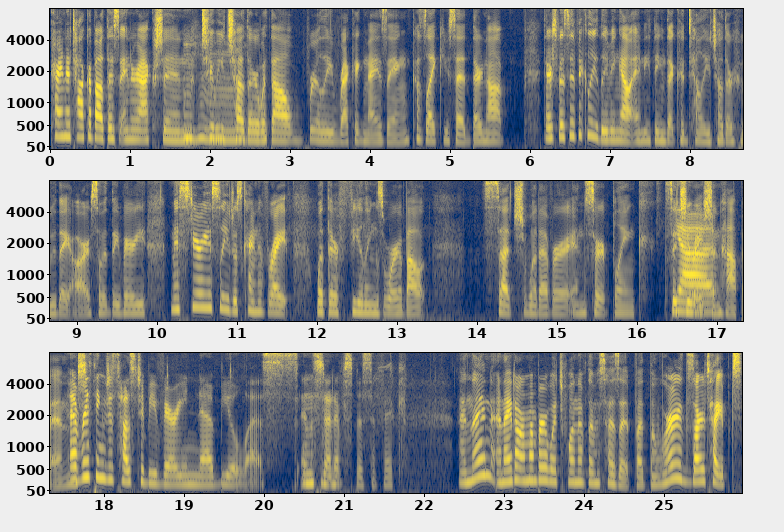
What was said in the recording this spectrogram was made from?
kind of talk about this interaction to each mm-hmm. other without really recognizing because like you said they're not they're specifically leaving out anything that could tell each other who they are so they very mysteriously just kind of write what their feelings were about such whatever insert blank situation happened Everything just has to be very nebulous instead mm-hmm. of specific. and then and i don't remember which one of them says it but the words are typed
